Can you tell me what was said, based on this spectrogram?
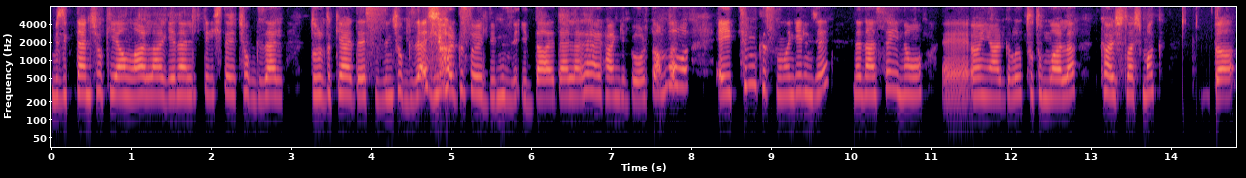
müzikten çok iyi anlarlar. Genellikle işte çok güzel durduk yerde sizin çok güzel şarkı söylediğinizi iddia ederler herhangi bir ortamda ama eğitim kısmına gelince nedense yine o e, ön yargılı tutumlarla karşılaşmak da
